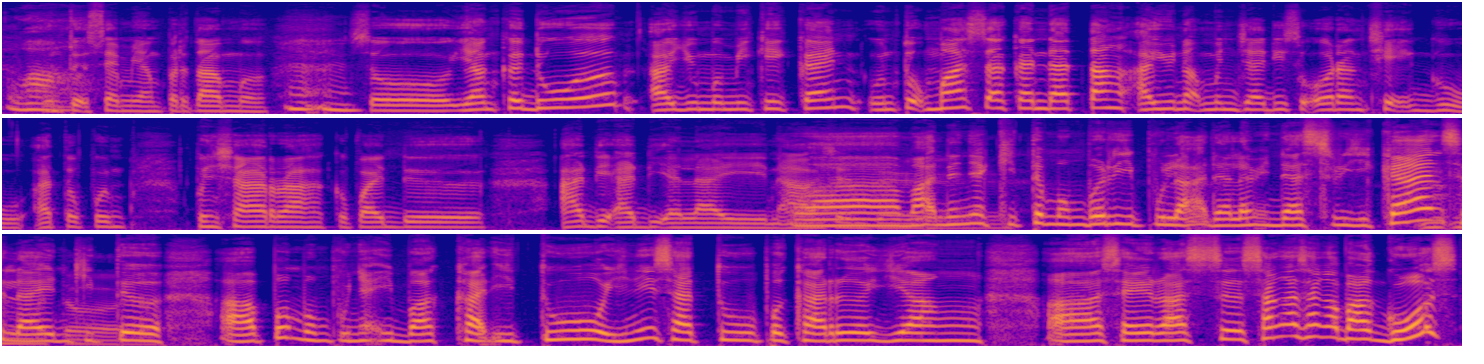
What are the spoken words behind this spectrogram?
Wah. untuk sem yang pertama. Mm-mm. So yang kedua Ayu memikirkan untuk masa akan datang Ayu nak menjadi seorang cikgu ataupun pensyarah kepada adik-adik yang lain. Ah, Wah, tu. maknanya kita memberi pula dalam industri kan Mm-mm, selain betul. kita apa mempunyai bakat itu. Ini satu perkara yang uh, saya rasa sangat-sangat bagus.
